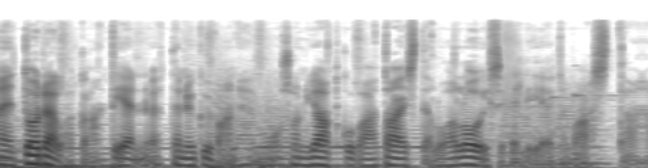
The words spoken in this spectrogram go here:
Mä en todellakaan tiennyt, että nykyvanhemmuus on jatkuvaa taistelua loiseliöitä vastaan.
